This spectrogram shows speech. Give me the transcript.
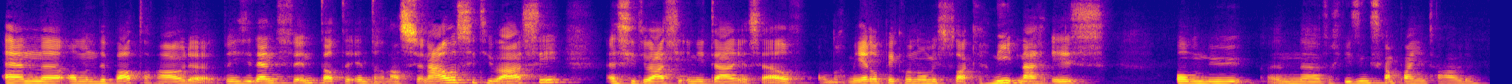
en uh, om een debat te houden. De president vindt dat de internationale situatie en situatie in Italië zelf, onder meer op economisch vlak, er niet naar is om nu een uh, verkiezingscampagne te houden.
